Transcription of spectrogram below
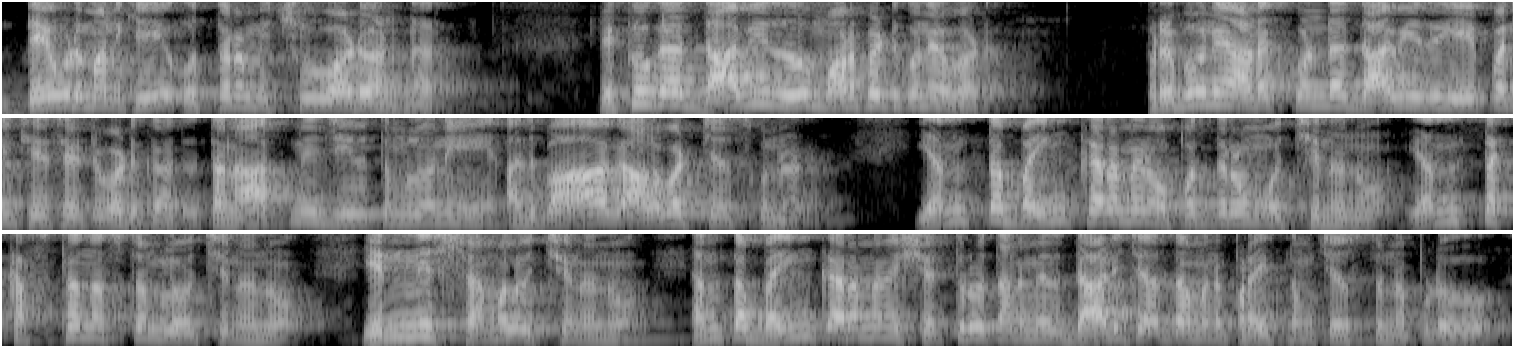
దేవుడు మనకి ఉత్తరం ఇచ్చేవాడు అంటున్నారు. ఎక్కువగా దావీదు మొరపెట్టుకునేవాడు. ప్రభువునే అడగకుండా దావీదు ఏ పని చేసేటవాడు కాదు. తన ఆత్మీయ జీవితంలోని అది బాగా అలవాటు చేసుకున్నాడు. ఎంత భయంకరమైన ఉపద్రవం వచ్చినను ఎంత కష్ట నష్టములు వచ్చినను ఎన్ని శ్రమలు వచ్చినను ఎంత భయంకరమైన శత్రువు తన మీద దాడి చేద్దామని ప్రయత్నం చేస్తున్నప్పుడు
